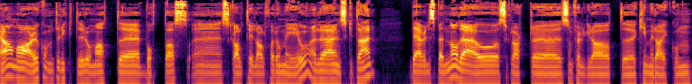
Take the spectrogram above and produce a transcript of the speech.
Ja, nå er det jo kommet rykter om at uh, Bottas uh, skal til Alfa Romeo, eller er ønsket der. Det er veldig spennende, og det er jo så klart uh, som følger av at Kimi Raikkonen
